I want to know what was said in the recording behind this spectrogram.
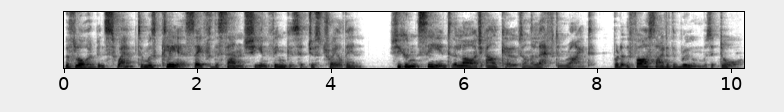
The floor had been swept and was clear save for the sand she and Fingers had just trailed in. She couldn't see into the large alcoves on the left and right, but at the far side of the room was a door.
